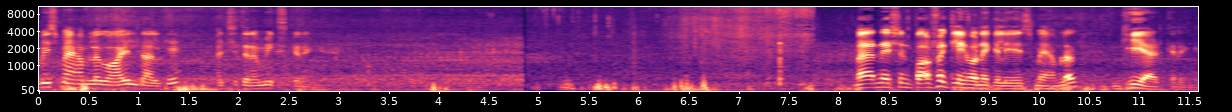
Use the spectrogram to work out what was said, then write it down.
अब इसमें हम लोग ऑयल डाल के अच्छी तरह मिक्स करेंगे। मैरिनेशन परफेक्टली होने के लिए इसमें हम लोग घी ऐड करेंगे।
